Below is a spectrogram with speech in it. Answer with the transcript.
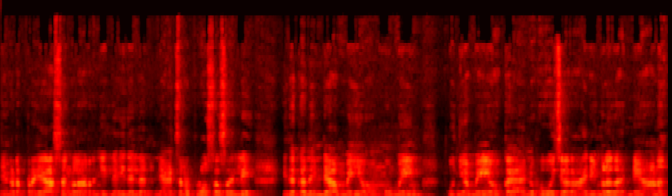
ഞങ്ങളുടെ പ്രയാസങ്ങൾ അറിഞ്ഞില്ല. ഇതെല്ലാം ഒരു നാച്ചുറൽ പ്രോസസ്സ് അല്ലേ? ഇതൊക്കെ നിന്റെ അമ്മയും അമ്മുമ്മയും കുഞ്ഞമ്മയും ഒക്കെ അനുഭവിച്ച കാര്യങ്ങൾ തന്നെയാണ്.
